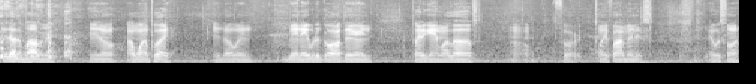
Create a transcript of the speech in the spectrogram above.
It doesn't bother me. You know, I want to play. You know, and being able to go out there and play the game I love um, for 25 minutes, it was fun.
